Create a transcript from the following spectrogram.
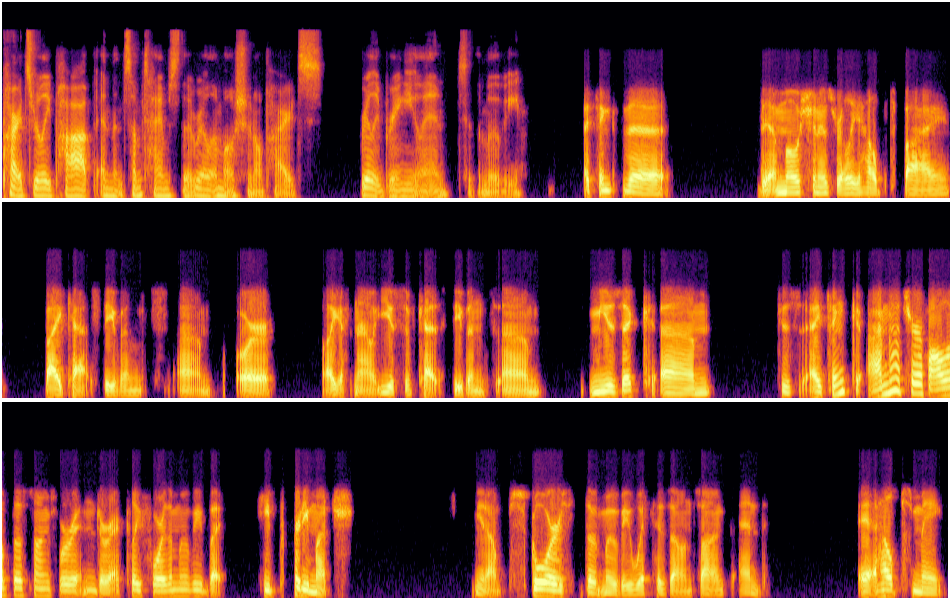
parts really pop and then sometimes the real emotional parts really bring you in to the movie I think the the emotion is really helped by by Cat Stevens, um, or well, I guess now use of Cat Stevens um, music. Um, because I think I'm not sure if all of those songs were written directly for the movie, but he pretty much, you know, scores the movie with his own songs, and it helps make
